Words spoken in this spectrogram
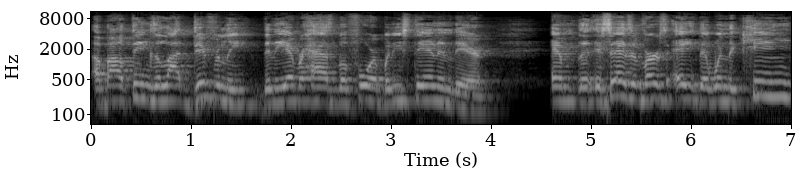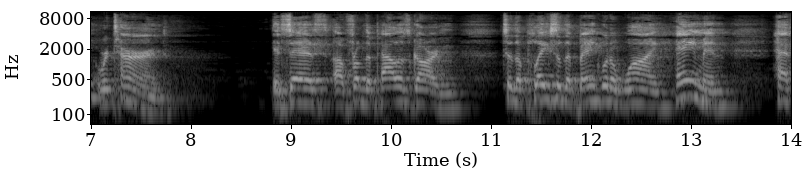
about things a lot differently than he ever has before, but he's standing there and it says in verse 8 that when the king returned, it says uh, from the palace garden to the place of the banquet of wine, Haman had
